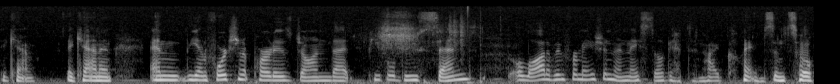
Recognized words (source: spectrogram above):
It can. It can. And, and the unfortunate part is, John, that people do send a lot of information and they still get denied claims. And so,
